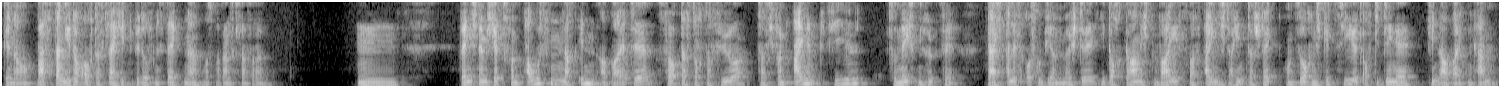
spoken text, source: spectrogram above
Genau. Was dann jedoch auch das gleiche Bedürfnis deckt, ne? muss man ganz klar sagen. Hm. Wenn ich nämlich jetzt von außen nach innen arbeite, sorgt das doch dafür, dass ich von einem Ziel zum nächsten hüpfe, da ich alles ausprobieren möchte, jedoch gar nicht weiß, was eigentlich dahinter steckt und so auch nicht gezielt auf die Dinge hinarbeiten kann,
